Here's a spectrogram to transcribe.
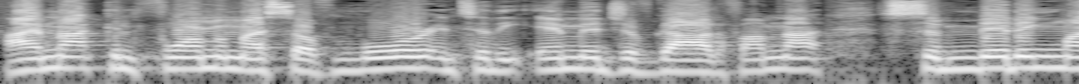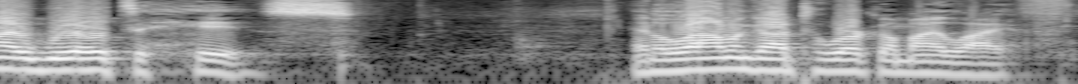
I'm not conforming myself more into the image of God if I'm not submitting my will to His and allowing God to work on my life.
